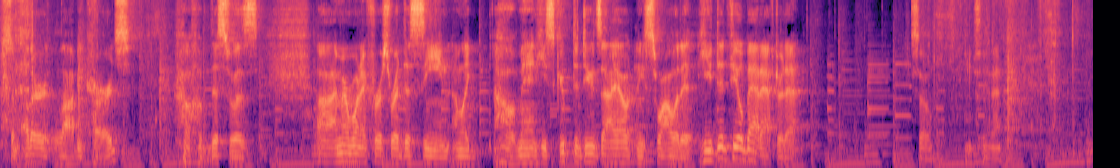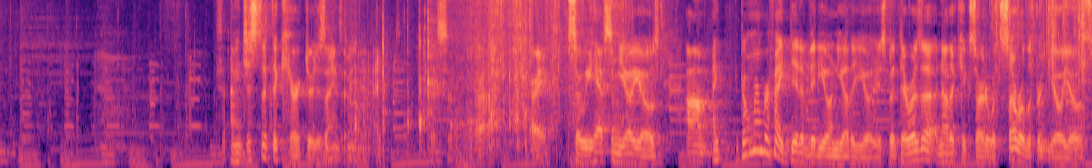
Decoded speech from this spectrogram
some other lobby cards. Oh, this was. Uh, I remember when I first read this scene. I'm like, oh man, he scooped a dude's eye out and he swallowed it. He did feel bad after that. So you see that. I mean, just like the character designs. I mean, I, I guess so. Uh, all right, so we have some yo-yos. Um, I don't remember if I did a video on the other yo-yos, but there was a, another Kickstarter with several different yo-yos.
